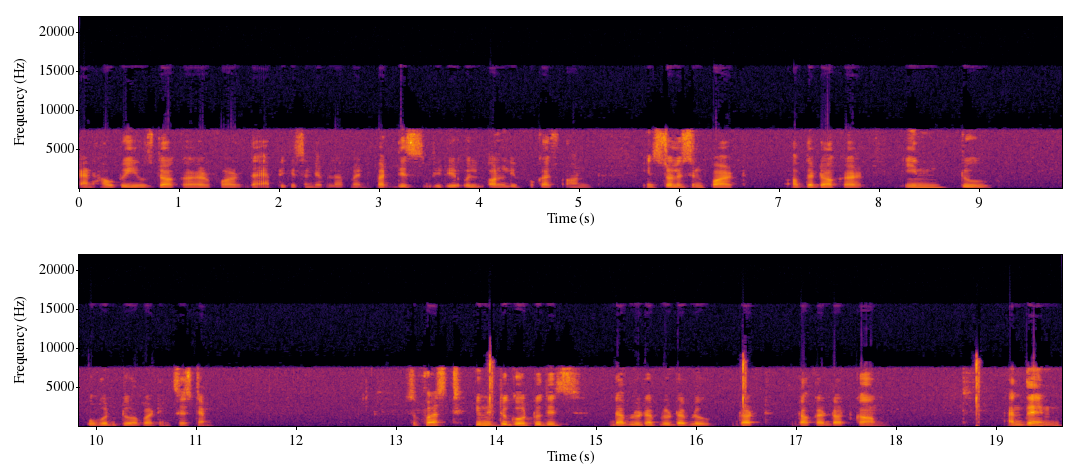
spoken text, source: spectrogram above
and how to use Docker for the application development. But this video will only focus on installation part of the Docker into Ubuntu operating system. So first you need to go to this www.docker.com and then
